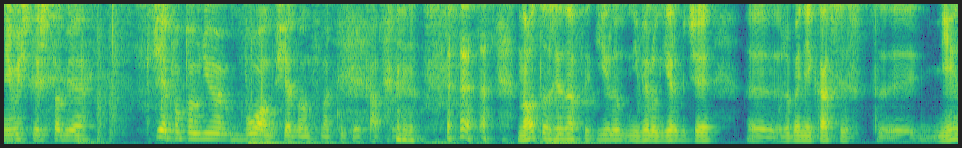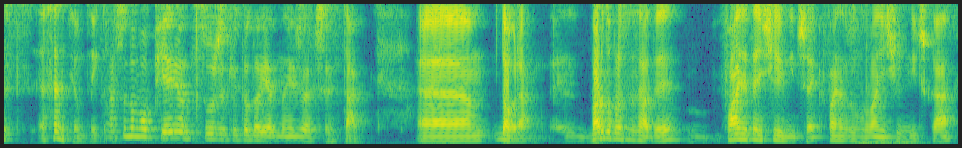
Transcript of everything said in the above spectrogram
I myślisz sobie, gdzie popełniłem błąd siedząc na kupie kasy. No, to jest jedna z tych wielu, niewielu gier, gdzie y, robienie kasy jest, y, nie jest esencją tej gry. Znaczy, no bo pieniądz służy tylko do jednej rzeczy. Tak. Ehm, dobra. E, Bardzo proste zasady. Fajny ten silniczek, fajne rozbudowanie silniczka.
